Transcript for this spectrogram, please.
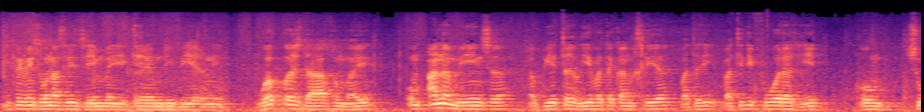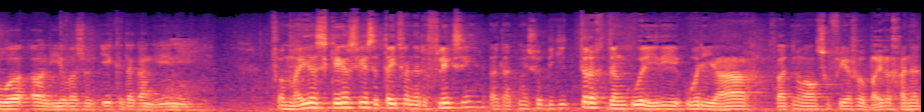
die 25de Desember jy kry hom nie weer nie. Hoop is daar vir my om ander mense 'n beter lewe te kan gee wat hy wat hy die voorreg het om so 'n lewe soos ek te kan hê nie. Vir my is Kersfees 'n tyd van refleksie, dat my so 'n bietjie terugdink oor hierdie oor die jaar wat nou al so ver verbygegaan het.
